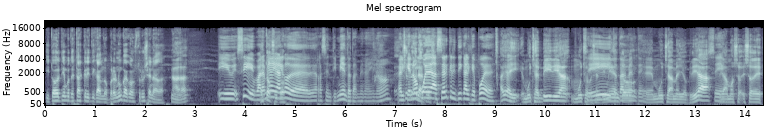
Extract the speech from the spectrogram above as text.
y todo el tiempo te estás criticando, pero nunca construye nada. Nada. Y sí, para Es mí hay algo de, de resentimiento también ahí, ¿no? El Yo que no puede tóxica- hacer critica al que puede. Ahí hay mucha envidia, mucho Sí, resentimiento, totalmente. eh, mucha mediocridad, Sí. digamos, eso de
